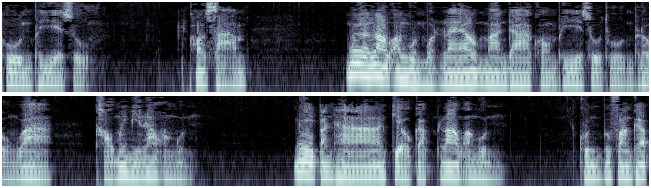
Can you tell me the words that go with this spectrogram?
ทูลพระเยซู ข้อสามเมื่อเล่าอางุ่นหมดแล้ว มารดาของพระเยซูทูลพระองค์ว่า เขาไม่มีเหล้าอางุ่นมีปัญหาเกี่ยวกับเหล้าอางุ่น คุณผู้ฟังครับ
